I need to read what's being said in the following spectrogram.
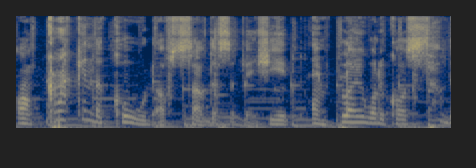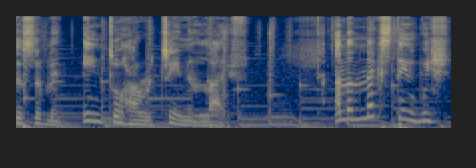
on cracking the code of self discipline. She employed what we call self discipline into her routine in life. And the next thing which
